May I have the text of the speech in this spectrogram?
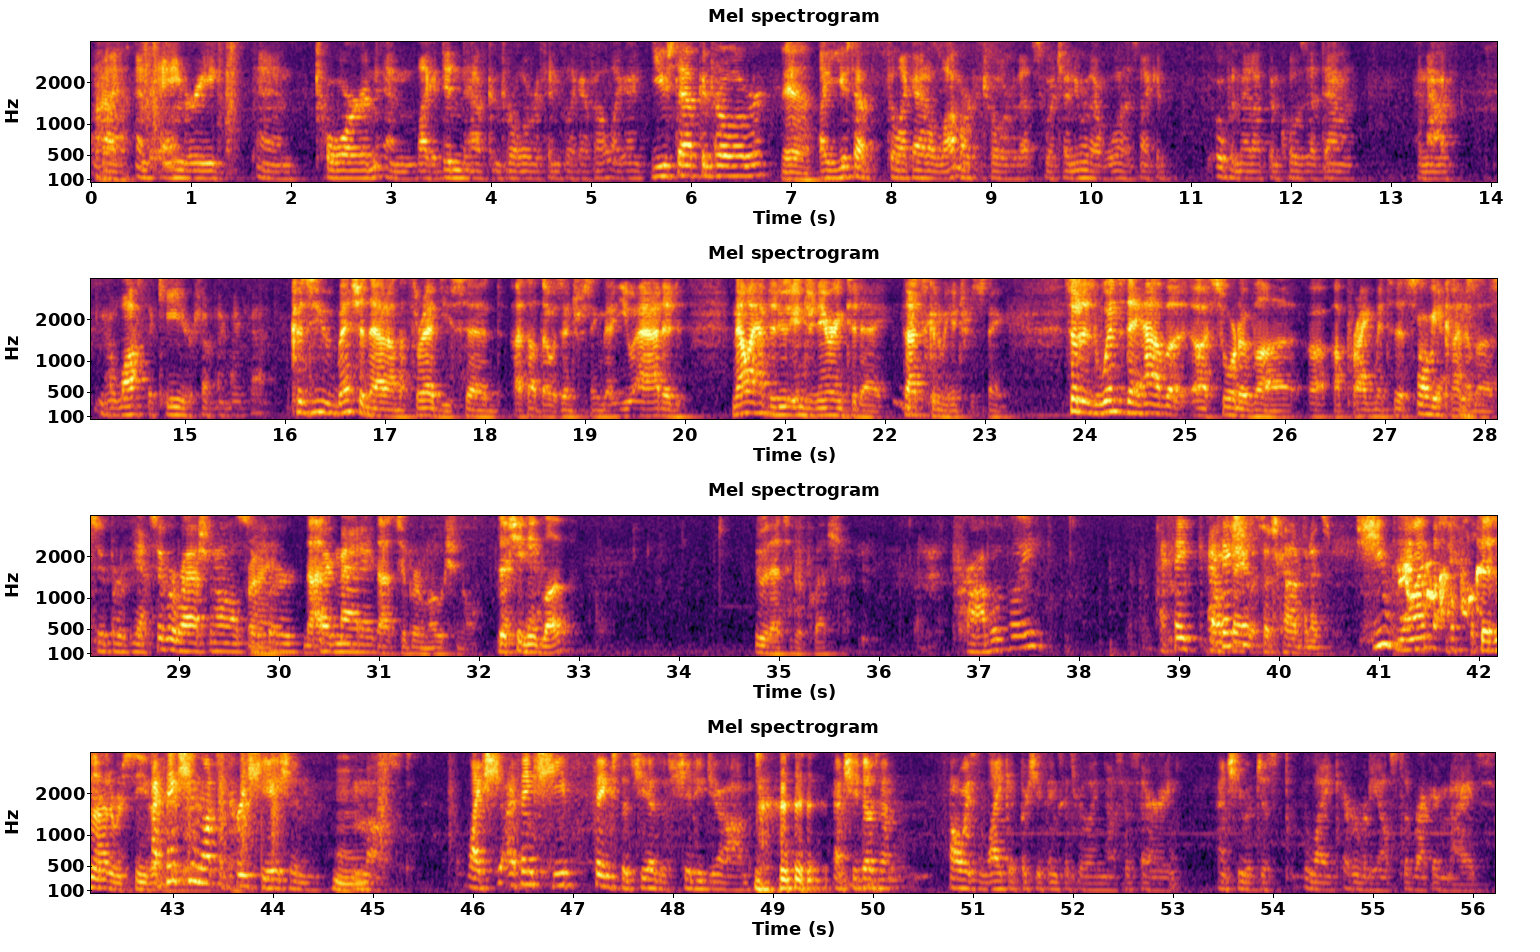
uh, and angry and torn, and like I didn't have control over things like I felt like I used to have control over. Yeah. I used to have, feel like I had a lot more control over that switch. I knew where that was. I could open that up and close that down, and now I've you know, lost the key or something like that. Because you mentioned that on the thread, you said, I thought that was interesting that you added, now I have to do engineering today. That's going to be interesting. So does Wednesday have a, a sort of a, a, a pragmatist Oh yeah, kind she's of a, super yeah, super rational, super Right. Not- pragmatic. not super emotional? Does she need love? Ooh, that's a good question. Probably. I think I Don't think say it she, with such confidence. She wants Doesn't know how to receive it. I think she wants appreciation Hmm. most. Like she, I think she thinks that she has a shitty job and she doesn't always like it, but she thinks it's really necessary and she would just like everybody else to recognize.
